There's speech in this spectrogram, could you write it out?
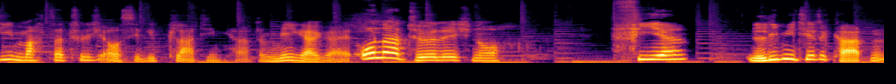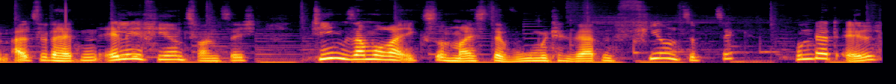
die macht es natürlich aus hier, die Platinkarte. Mega geil. Und natürlich noch vier limitierte Karten, als wir da hätten LE24, Team Samurai X und Meister Wu mit den Werten 74, 111,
